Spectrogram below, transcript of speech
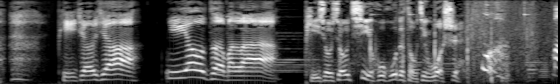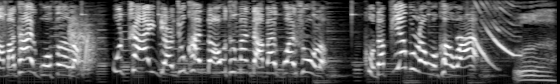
皮羞羞，你又怎么了？皮羞羞气呼呼的走进卧室。哇，妈妈太过分了！我差一点就看到奥特曼打败怪兽了，可他偏不让我看完。呃。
